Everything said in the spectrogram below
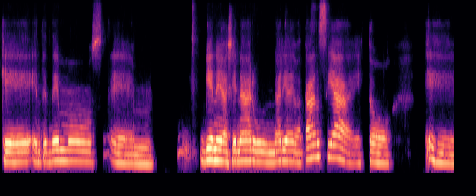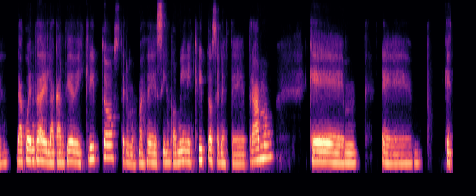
que entendemos em, viene a llenar un área de vacancia. Esto eh, da cuenta de la cantidad de inscriptos. Tenemos más de 5.000 inscriptos en este tramo que em, eh, que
